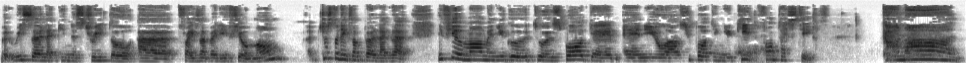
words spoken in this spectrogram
But whistle like in the street or, uh, for example, if you're mom, just an example like that. If you're a mom and you go to a sport game and you are supporting your kid, fantastic. Come on.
